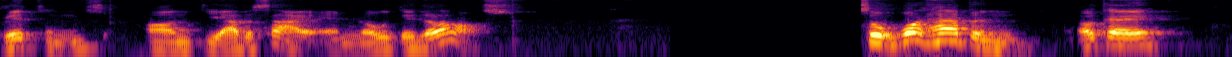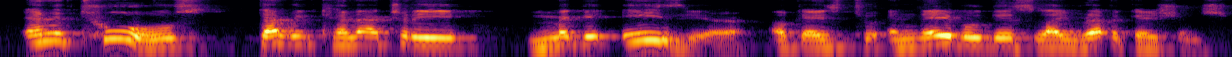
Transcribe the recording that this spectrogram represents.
written on the other side and no data loss. So what happened? Okay, any tools that we can actually make it easier, okay, is to enable this like replications.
